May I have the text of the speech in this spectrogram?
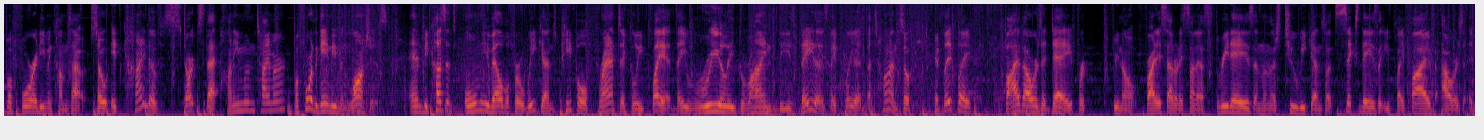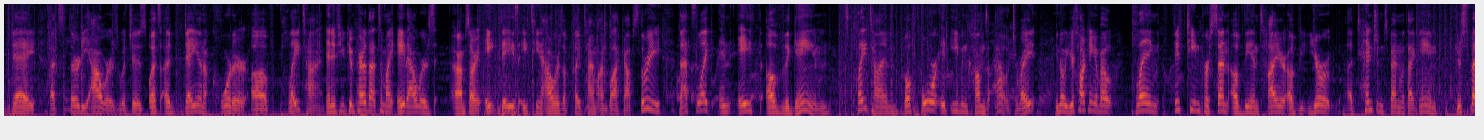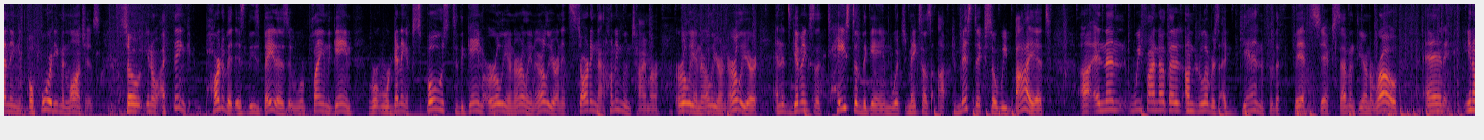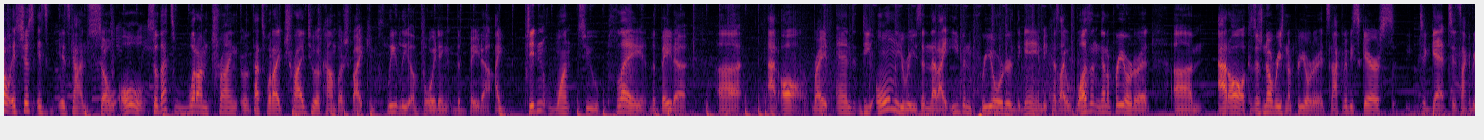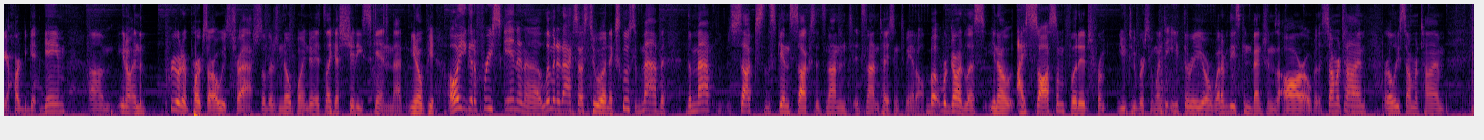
before it even comes out. So it kind of starts that honeymoon timer before the game even launches. And because it's only available for a weekend people frantically play it. They really grind these betas. They play it a ton. So if they play five hours a day for you know friday saturday sunday that's three days and then there's two weekends so it's six days that you play five hours a day that's 30 hours which is what's a day and a quarter of playtime and if you compare that to my eight hours I'm sorry, eight days, 18 hours of playtime on Black Ops 3. That's like an eighth of the game. It's playtime before it even comes out, right? You know, you're talking about playing 15% of the entire of your attention span with that game you're spending before it even launches. So you know I think part of it is these betas we're playing the game we're, we're getting exposed to the game earlier and earlier and earlier and it's starting that honeymoon timer earlier and earlier and earlier and it's giving us a taste of the game which makes us optimistic so we buy it uh, and then we find out that it underdelivers again for the fifth sixth seventh year in a row. And you know it's just it's it's gotten so old. So that's what i'm trying or that's what i tried to accomplish by completely avoiding the beta. I didn't want to play the beta uh, at all right? And the only reason that i even pre-ordered the game because i wasn't gonna pre-order it um, at all because there's no reason to pre-order. It's not going to be scarce to get. It's not going to be a hard to get game. Um, you know and the pre-order perks are always trash so there's no point in it it's like a shitty skin that you know oh you get a free skin and a limited access to an exclusive map the map sucks the skin sucks it's not it's not enticing to me at all. But regardless you know I saw some footage from youtubers who went to E3 or whatever these conventions are over the summertime early summertime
